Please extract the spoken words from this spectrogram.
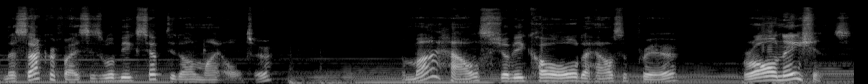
and their sacrifices will be accepted on my altar my house shall be called a house of prayer for all nations.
